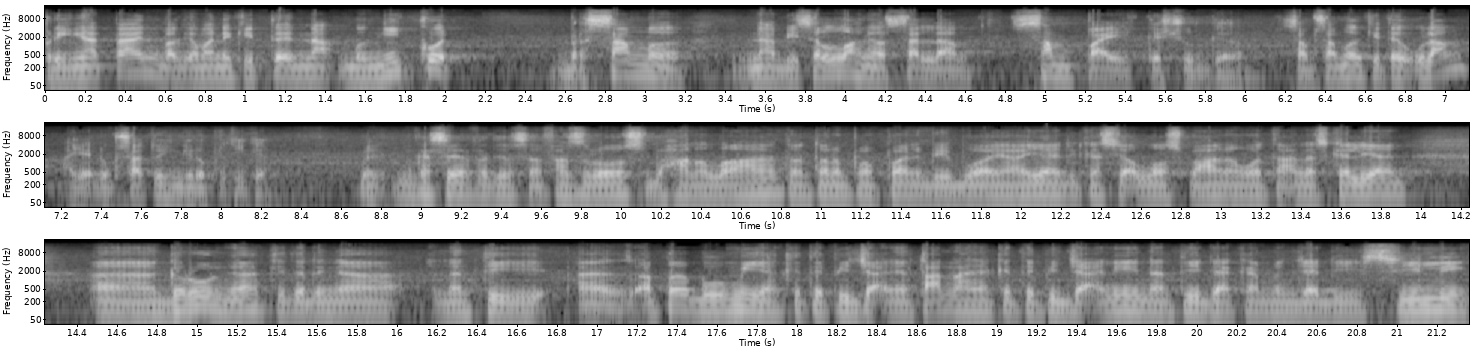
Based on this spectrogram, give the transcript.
peringatan bagaimana kita nak mengikut bersama Nabi sallallahu alaihi wasallam sampai ke syurga. Sama-sama kita ulang ayat 21 hingga 23. Baik, terima kasih kepada Ustaz Fazrul. Subhanallah, tuan-tuan dan puan-puan, ibu-ibu ayah-ayah dikasihi Allah Subhanahu Wa Taala sekalian. Uh, gerun ya kita dengar nanti uh, apa bumi yang kita pijak ni tanah yang kita pijak ni nanti dia akan menjadi siling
